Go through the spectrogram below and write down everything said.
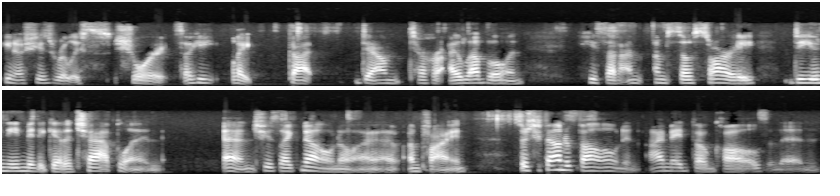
you know, she's really short, so he like got down to her eye level and he said, I'm I'm so sorry do you need me to get a chaplain? And she's like, no, no, I, I'm fine. So she found her phone and I made phone calls and then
